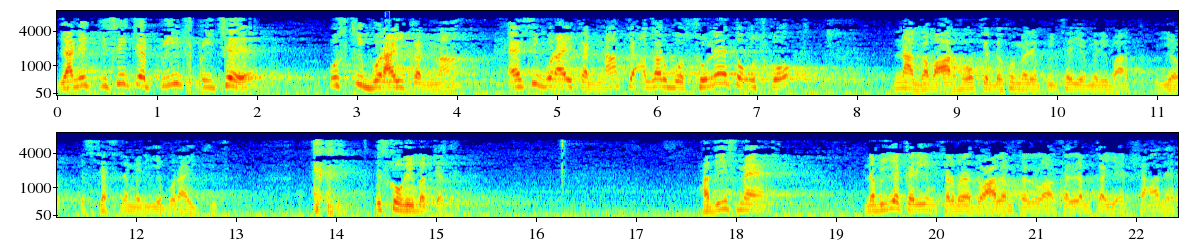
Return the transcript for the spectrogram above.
یعنی کسی کے پیٹھ پیچھے اس کی برائی کرنا، ایسی برائی کرنا کہ اگر وہ سنے تو اس کو ناگوار ہو کہ دیکھو میرے پیچھے یہ میری بات، یہ اس شخص نے میری یہ برائی کی تھی۔ اس کو غیبت کہتے ہیں۔ حدیث میں نبی کریم سربرد عالم صلی اللہ علیہ وسلم کا یہ ارشاد ہے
